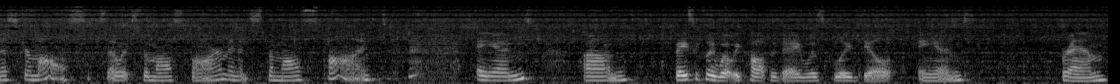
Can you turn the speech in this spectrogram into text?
Mr. Moss. So it's the Moss Farm, and it's the Moss Pond. and um, basically what we caught today was bluegill and brim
